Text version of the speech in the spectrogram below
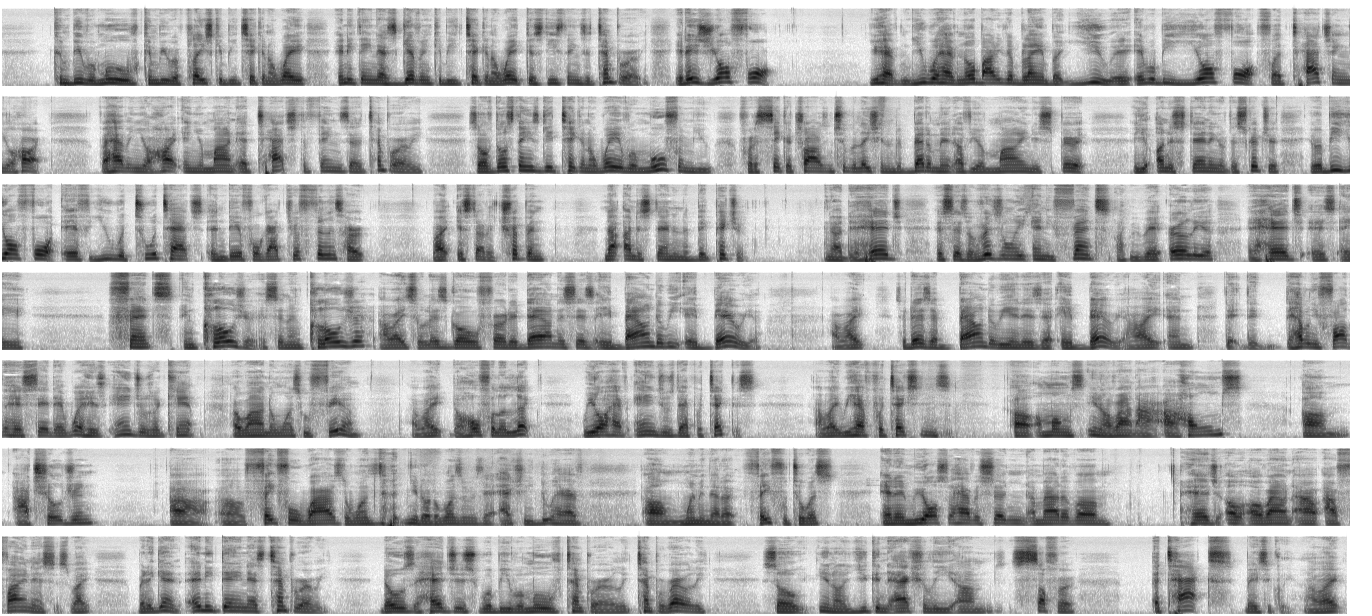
can be removed can be replaced can be taken away. Anything that's given can be taken away because these things are temporary. It is your fault you have you will have nobody to blame but you. It, it will be your fault for attaching your heart, for having your heart and your mind attached to things that are temporary. So if those things get taken away, removed from you for the sake of trials and tribulation and the betterment of your mind, your spirit, and your understanding of the scripture, it would be your fault if you were too attached and therefore got your feelings hurt, right? It started tripping, not understanding the big picture. Now, the hedge, it says originally any fence, like we read earlier, a hedge is a fence enclosure. It's an enclosure. All right, so let's go further down. It says a boundary, a barrier. All right, so there's a boundary and there's a, a barrier. All right, and the, the, the Heavenly Father has said that where his angels are camped around the ones who fear him. All right, the hopeful elect. We all have angels that protect us. All right, we have protections uh, amongst, you know, around our, our homes, um, our children, our uh, faithful wives, the ones that, you know, the ones of us that actually do have um, women that are faithful to us. And then we also have a certain amount of um, hedge around our, our finances, right? But again, anything that's temporary, those hedges will be removed temporarily, temporarily. So, you know, you can actually um, suffer attacks, basically. All right.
